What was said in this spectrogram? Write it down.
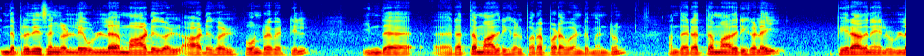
இந்த பிரதேசங்களில் உள்ள மாடுகள் ஆடுகள் போன்றவற்றில் இந்த இரத்த மாதிரிகள் பெறப்பட வேண்டும் என்றும் அந்த இரத்த மாதிரிகளை பேராதனையில் உள்ள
